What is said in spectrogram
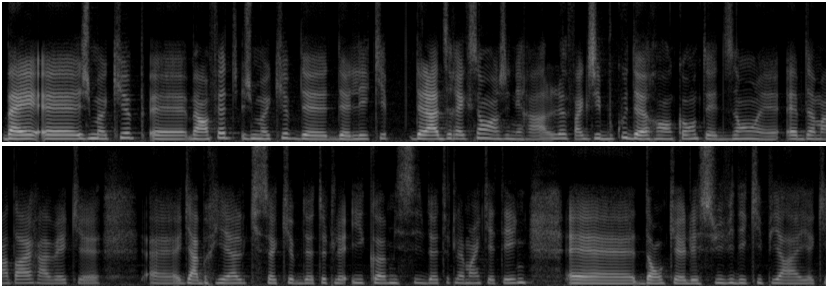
ben, euh, je m'occupe, euh, ben, en fait, je m'occupe de, l'équipe, de la direction en général. Là. J'ai beaucoup de rencontres, disons, hebdomadaires avec Gabriel qui s'occupe de tout le e-com ici, de tout le marketing. Donc, le suivi des KPI, OK,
